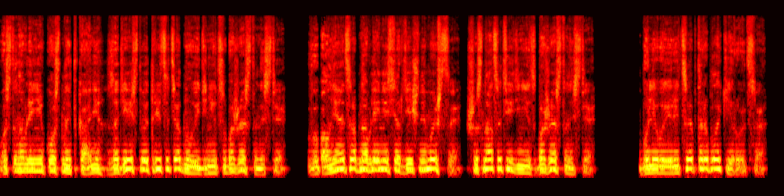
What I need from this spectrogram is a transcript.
Восстановление костной ткани задействует 31 единицу божественности. Выполняется обновление сердечной мышцы, 16 единиц божественности. Болевые рецепторы блокируются.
